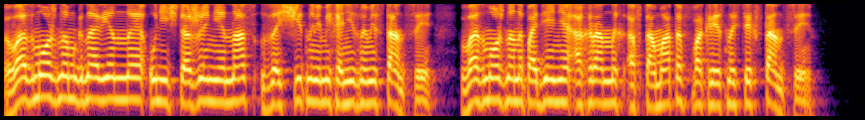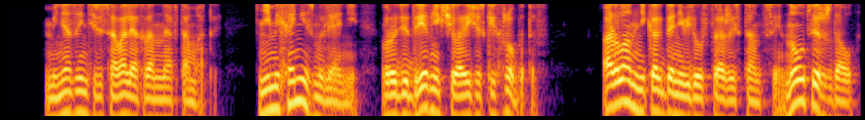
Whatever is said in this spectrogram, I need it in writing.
Возможно мгновенное уничтожение нас защитными механизмами станции. Возможно нападение охранных автоматов в окрестностях станции. Меня заинтересовали охранные автоматы. Не механизмы ли они, вроде древних человеческих роботов? Орлан никогда не видел стражей станции, но утверждал,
